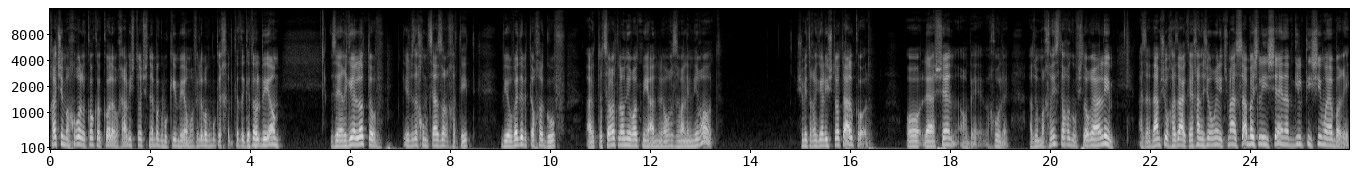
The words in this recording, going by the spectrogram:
אחד שמכרו לקוקה קולה וחייב לשתות שני בקבוקים ביום, אפילו בקבוק אחד כזה גדול ביום, זה הרגל לא טוב, כי יש בזה חומצה זרחתית, והיא עובדת בתוך הגוף, התוצאות לא נראות מיד, לאורך זמן הן נראות. שמתרגל לשתות אלכוהול, או לעשן הרבה וכולי, אז הוא מכניס לתוך הגוף שלו רעלים. אז אדם שהוא חזק, איך אנשים אומרים לי, תשמע, סבא שלי עישן עד גיל 90, הוא היה בריא.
